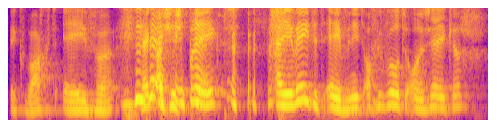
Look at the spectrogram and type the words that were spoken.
ik wacht even. Kijk, als je spreekt en je weet het even niet of je voelt je onzeker,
